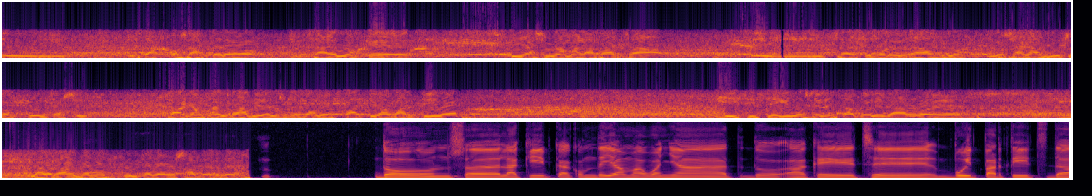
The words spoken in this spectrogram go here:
y estas cosas, pero sabemos que tiras una mala racha y sabes que por detrás no, no sacas muchos puntos y se alcanzan rápido. Nosotros vamos partido a partido y si seguimos en esta tónica, pues la verdad que pocos puntos vamos a perder. Doncs eh, l'equip que, com dèiem, ha guanyat do, aquests eh, 8 partits de,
